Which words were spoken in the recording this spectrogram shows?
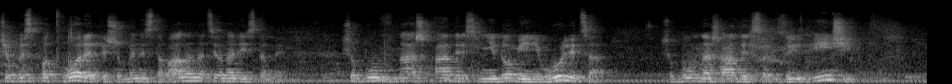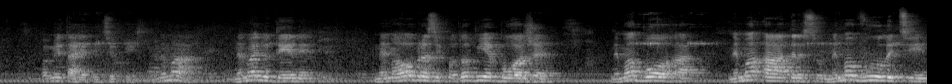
Щоб спотворити, щоб ми не ставали націоналістами, щоб був наш адрес ні дом, і ні вулиця, щоб був наш адрес інший. Пам'ятаєте цю пісню? Нема. Нема людини, нема образу подобія Боже, нема Бога, нема адресу, нема вулиці.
